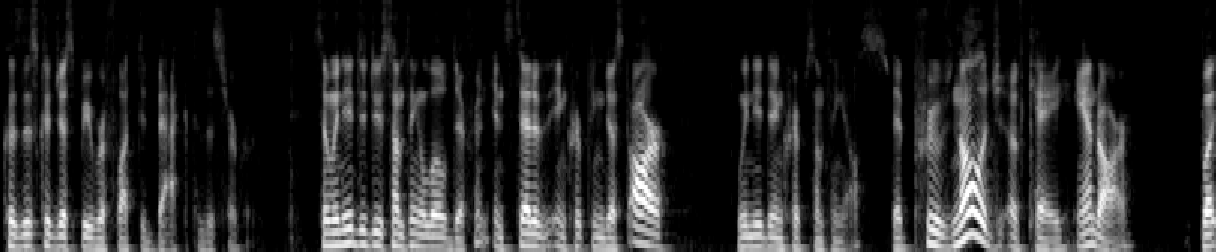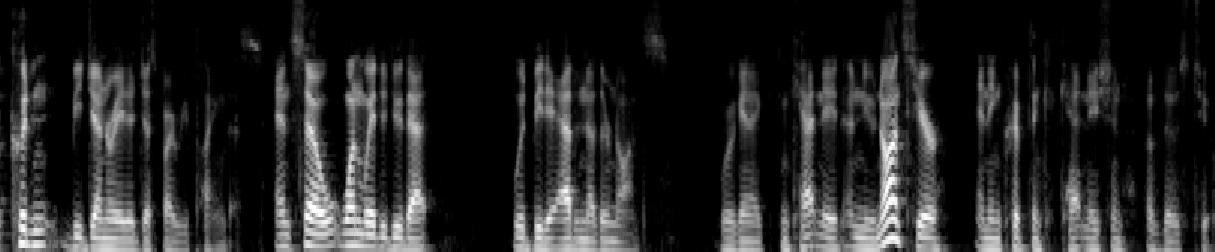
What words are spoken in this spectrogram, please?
because this could just be reflected back to the server. So we need to do something a little different. Instead of encrypting just R, we need to encrypt something else that proves knowledge of K and R, but couldn't be generated just by replaying this. And so one way to do that would be to add another nonce. We're going to concatenate a new nonce here and encrypt the concatenation of those two.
